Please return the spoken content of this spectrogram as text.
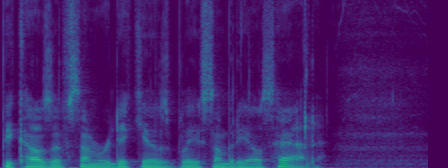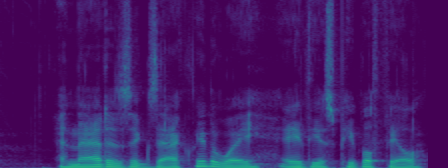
because of some ridiculous belief somebody else had. And that is exactly the way atheist people feel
